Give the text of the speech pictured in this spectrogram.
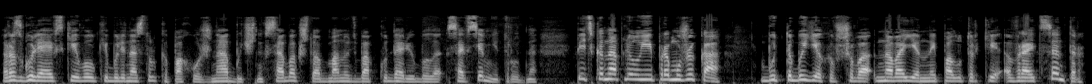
Разгуляевские волки были настолько похожи на обычных собак, что обмануть бабку Дарью было совсем нетрудно. Петька наплел ей про мужика, будто бы ехавшего на военной полуторке в райцентр,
